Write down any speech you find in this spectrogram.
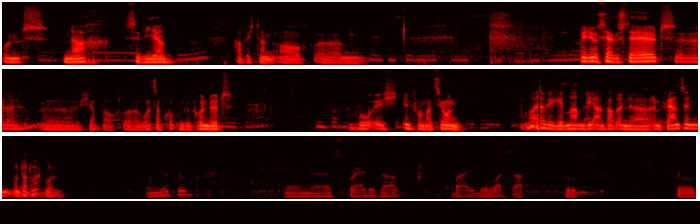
Und eh, nach Sevilla habe ich dann auch ähm, eh, compañeros, Videos hergestellt. Äh, äh, ich habe auch äh, WhatsApp-Gruppen gegründet, wo ich Informationen weitergegeben habe, die einfach in der, im Fernsehen unterdrückt wurden. and uh, spread it out by the WhatsApp groups to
